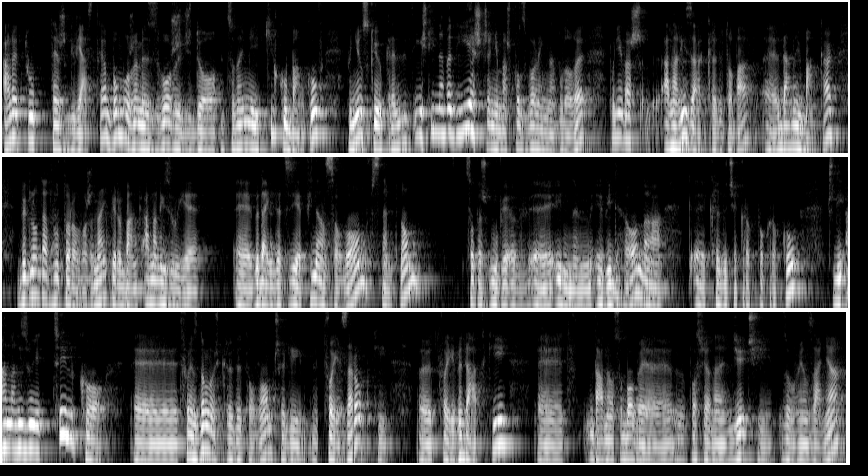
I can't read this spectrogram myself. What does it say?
Ale tu też gwiazdka, bo możemy złożyć do co najmniej kilku banków wnioski o kredyt, jeśli nawet jeszcze nie masz pozwoleń na budowę, ponieważ analiza kredytowa w e, danych bankach wygląda dwutorowo, że najpierw bank analizuje, e, wydaje decyzję finansową, wstępną, co też mówię w e, innym wideo na e, kredycie krok po kroku, czyli analizuje tylko e, Twoją zdolność kredytową, czyli Twoje zarobki, Twoje wydatki, dane osobowe, posiadane dzieci, zobowiązania,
